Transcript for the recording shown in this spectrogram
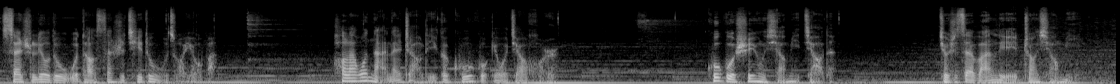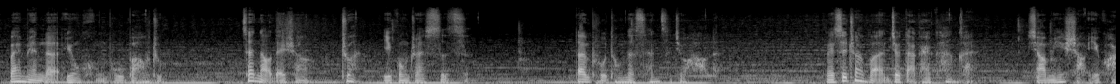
三十六度五到三十七度五左右吧。后来我奶奶找了一个姑姑给我叫魂儿。姑姑是用小米叫的，就是在碗里装小米，外面呢用红布包住，在脑袋上转，一共转四次。但普通的三次就好了。每次转完就打开看看，小米少一块，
